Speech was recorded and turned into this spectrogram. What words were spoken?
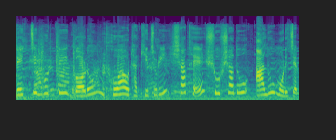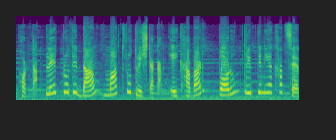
ডেকচি ভর্তি, গরম ধোয়া ওঠা খিচুড়ি, সাথে সুস্বাদু আলু মরিচের ভর্তা। প্লেট প্রতি দাম মাত্র ত্রিশ টাকা। এই খাবার পরম তৃপ্তি নিয়ে খাচ্ছেন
